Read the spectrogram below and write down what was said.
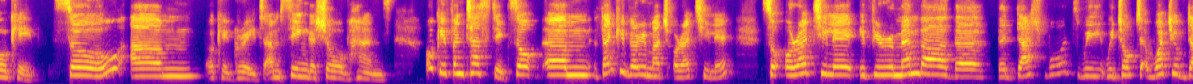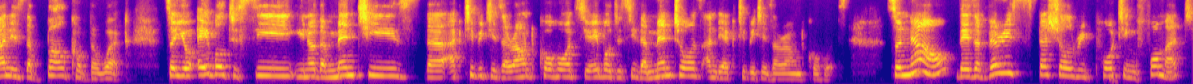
Okay, so, um, okay, great. I'm seeing a show of hands. Okay, fantastic. So um, thank you very much, Oratile. So Oratile, if you remember the, the dashboards, we, we talked, what you've done is the bulk of the work. So you're able to see, you know, the mentees, the activities around cohorts, you're able to see the mentors and the activities around cohorts. So now there's a very special reporting format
